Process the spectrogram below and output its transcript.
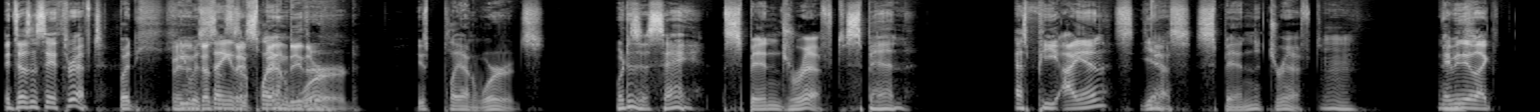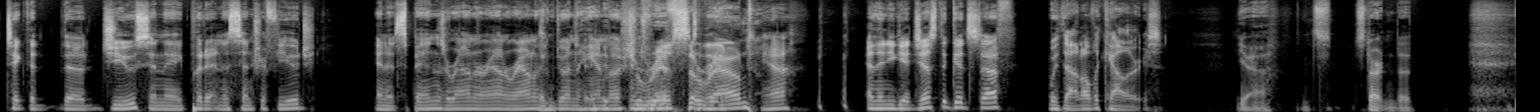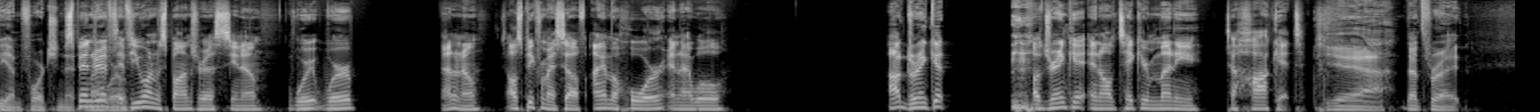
It doesn't say thrift. But he, I mean, it was doesn't saying say it's a play on spend either. word. He was play on words. What does it say? Spin drift. Spin. S P I N. S- Yes, spin drift. Mm. Maybe they like take the the juice and they put it in a centrifuge, and it spins around and around and around as I'm doing the hand motion. Drifts the- around. Yeah, and then you get just the good stuff without all the calories. Yeah, it's starting to be unfortunate. Spindrift, if you want to sponsor us, you know, we're we're I don't know. I'll speak for myself. I am a whore, and I will. I'll drink it. I'll drink it, and I'll take your money to hawk it. Yeah, that's right.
